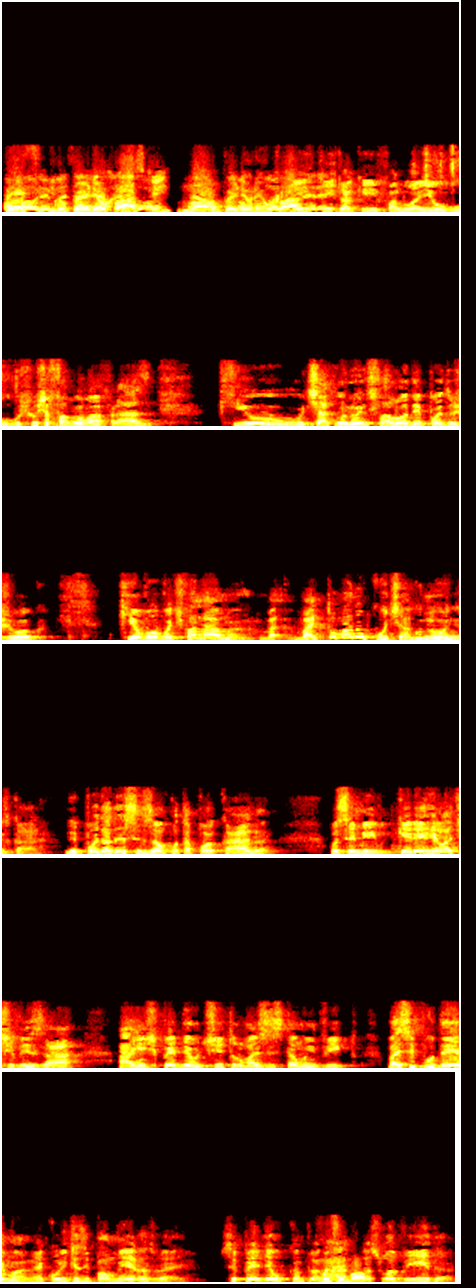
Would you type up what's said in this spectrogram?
Péssimo. E não perdeu o clássico, hein? Não, não perdeu nenhum clássico. Já que falou aí, o, o Xuxa falou uma frase que o, o Thiago Nunes falou depois do jogo. Que eu vou, vou te falar, mano. Vai, vai tomar no cu Thiago Nunes, cara. Depois da decisão contra a porcada, você me querer relativizar ah, a gente perdeu o título, mas estamos invicto. Vai se fuder, mano. É Corinthians e Palmeiras, velho. Você perdeu o campeonato Futebol. da sua vida.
